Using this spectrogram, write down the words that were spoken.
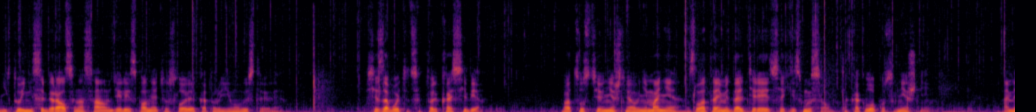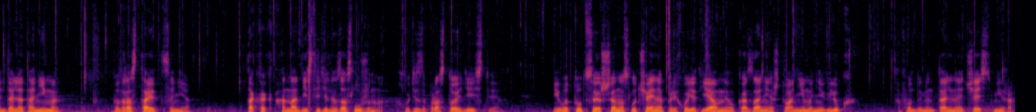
Никто и не собирался на самом деле исполнять условия, которые ему выставили. Все заботятся только о себе. В отсутствие внешнего внимания золотая медаль теряет всякий смысл, так как локус внешний – а медаль от аниме возрастает в цене, так как она действительно заслужена, хоть и за простое действие. И вот тут совершенно случайно приходит явное указание, что аниме не глюк, а фундаментальная часть мира.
